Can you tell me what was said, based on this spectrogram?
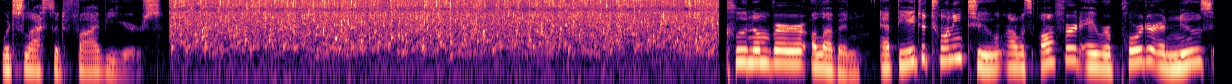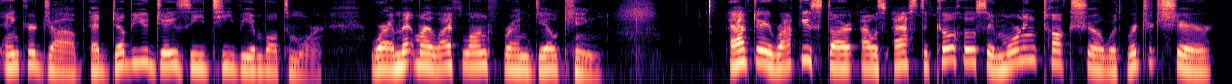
which lasted five years. Clue number 11. At the age of 22, I was offered a reporter and news anchor job at WJZ TV in Baltimore, where I met my lifelong friend Gayle King. After a rocky start, I was asked to co host a morning talk show with Richard Sher,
